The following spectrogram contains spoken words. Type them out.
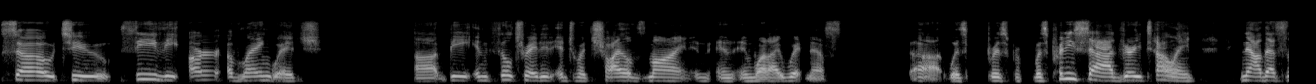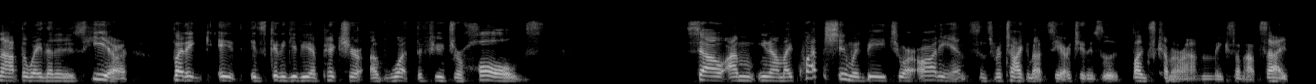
So to see the art of language uh, be infiltrated into a child's mind and, what I witnessed uh, was, was, was pretty sad, very telling. Now that's not the way that it is here, but it, it it's going to give you a picture of what the future holds. So I'm, you know, my question would be to our audience, since we're talking about CRT, there's bugs coming around me because I'm outside.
